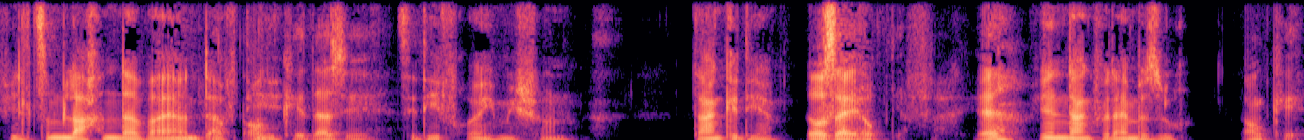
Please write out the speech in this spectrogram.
viel zum Lachen dabei. Und auf danke, die CD freue ich mich schon. Danke dir. Da sei ich ja? Vielen Dank für deinen Besuch. Danke.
